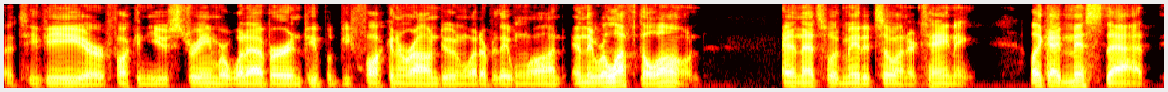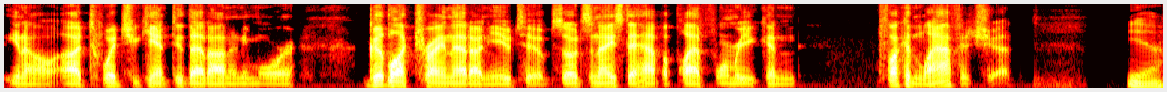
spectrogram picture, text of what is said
uh, TV or fucking UStream or whatever, and people be fucking around doing whatever they want, and they were left alone, and that's what made it so entertaining. Like I miss that, you know, uh, Twitch you can't do that on anymore. Good luck trying that on YouTube. So it's nice to have a platform where you can fucking laugh at shit. Yeah,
